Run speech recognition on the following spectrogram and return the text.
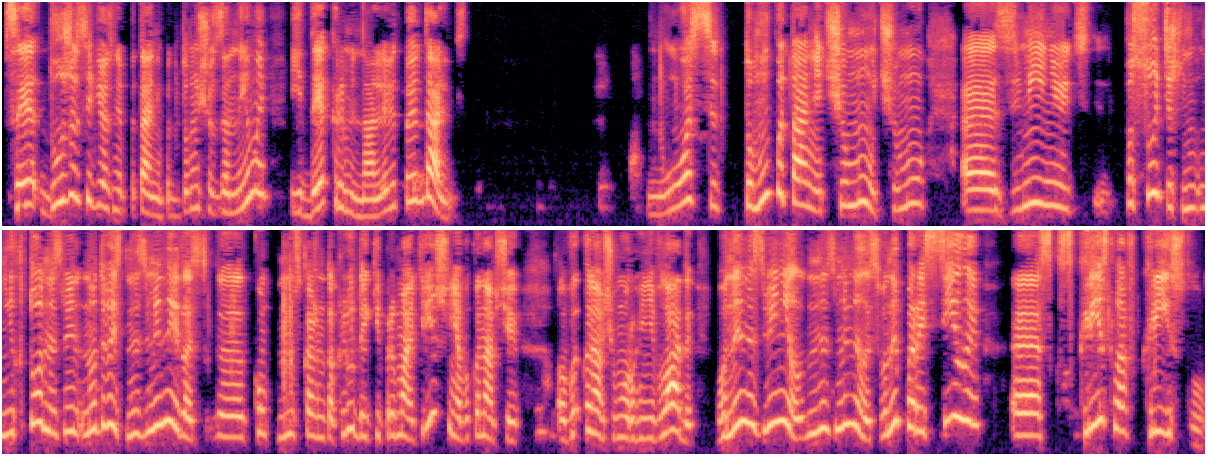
це дуже серйозне питання, тому що за ними йде кримінальна відповідальність. Ну, ось тому питання, чому? Чому е, змінюють, по суті ж ніхто не змін... Ну, дивись, не змінилось, е, ком- ну, скажімо так, люди, які приймають рішення в виконавчому органі влади, вони не змінили, не змінились, вони пересіли е, з крісла в крісло.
